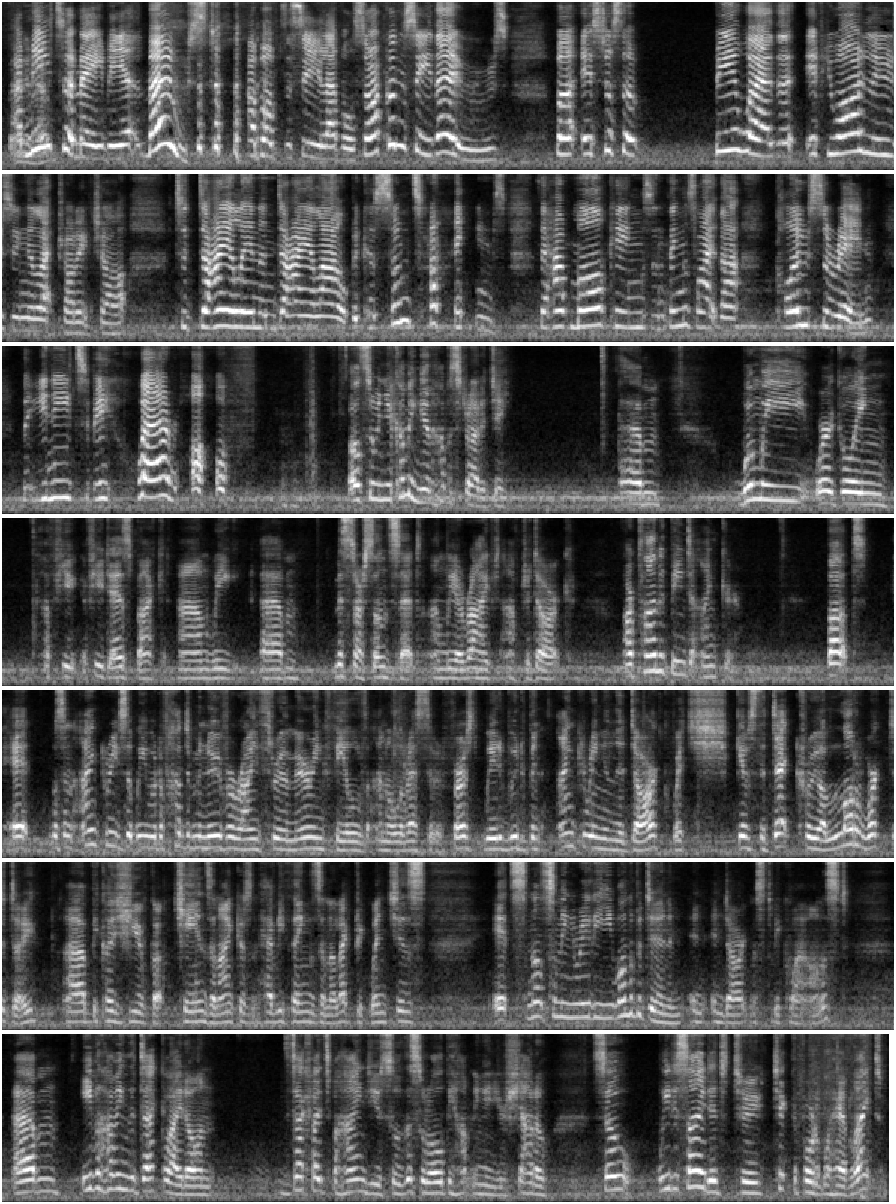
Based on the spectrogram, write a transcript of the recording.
a don't know. meter maybe at most above the sea level so i couldn't see those but it's just that be aware that if you are losing electronic chart to dial in and dial out because sometimes they have markings and things like that closer in that you need to be aware of Also, when you're coming in, have a strategy. Um, when we were going a few a few days back and we um, missed our sunset and we arrived after dark, our plan had been to anchor, but it was an anchorage that we would have had to manoeuvre around through a mooring field and all the rest of it. First, we would have been anchoring in the dark, which gives the deck crew a lot of work to do uh, because you've got chains and anchors and heavy things and electric winches it's not something really you want to be doing in, in, in darkness, to be quite honest. Um, even having the deck light on, the deck light's behind you, so this will all be happening in your shadow. So we decided to take the portable headlight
